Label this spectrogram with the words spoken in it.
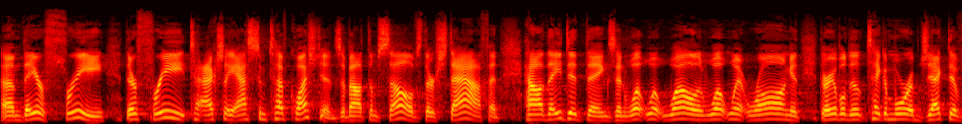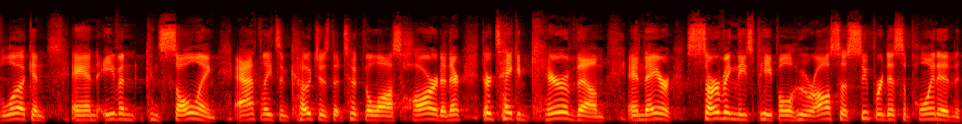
um, they are free. They're they're free to actually ask some tough questions about themselves, their staff, and how they did things and what went well and what went wrong. And they're able to take a more objective look and, and even consoling athletes and coaches that took the loss hard. And they're, they're taking care of them and they are serving these people who are also super disappointed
